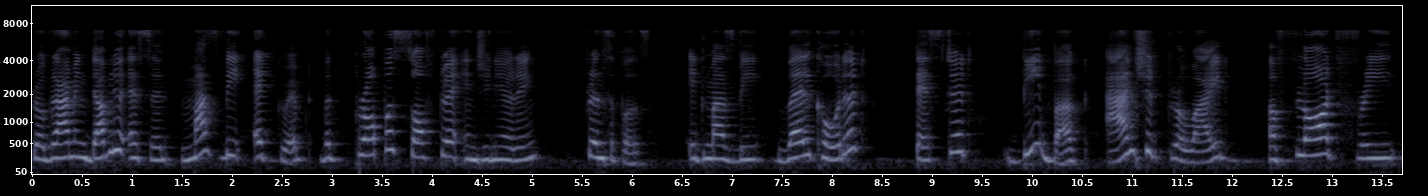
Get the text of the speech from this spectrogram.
Programming WSN must be equipped with proper software engineering principles. It must be well coded, tested, debugged and should provide a flawed free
